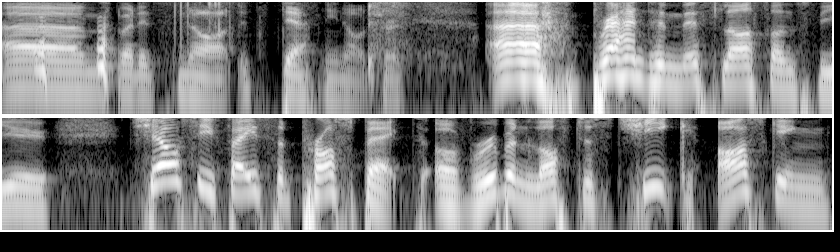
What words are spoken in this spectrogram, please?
Um, but it's not. It's definitely not true. Uh, Brandon, this last one's for you. Chelsea face the prospect of Ruben Loftus Cheek asking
